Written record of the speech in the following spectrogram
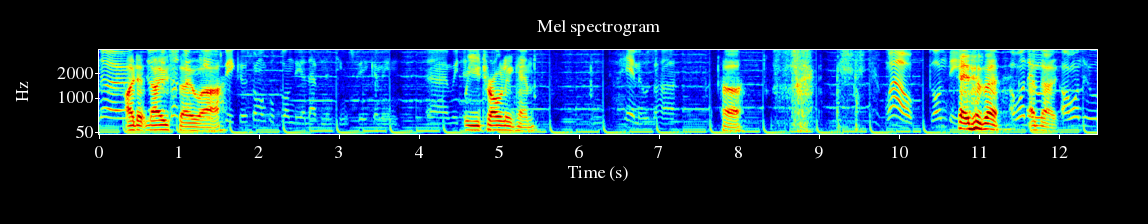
No, I don't no, know, so, uh, TeamSpeak, it was someone called Blondie Eleven in TeamSpeak. I mean, uh, we Were you trolling him? him. It was a her. Her. Wow, Blondie. Okay, there's a... I wonder I who. I wonder who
